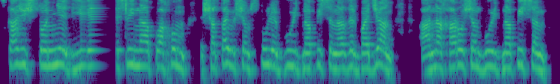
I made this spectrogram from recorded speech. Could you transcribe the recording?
скажешь, что нет, если на плохом шатающем стуле будет написан Азербайджан, а на хорошем будет написан,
